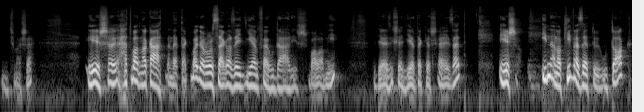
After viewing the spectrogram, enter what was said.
nincs mese. És hát vannak átmenetek. Magyarország az egy ilyen feudális valami, ugye ez is egy érdekes helyzet, és innen a kivezető utak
